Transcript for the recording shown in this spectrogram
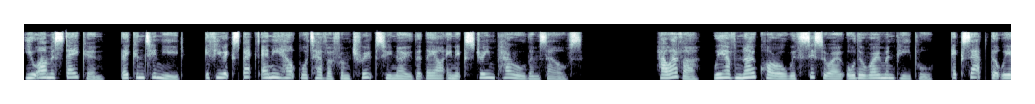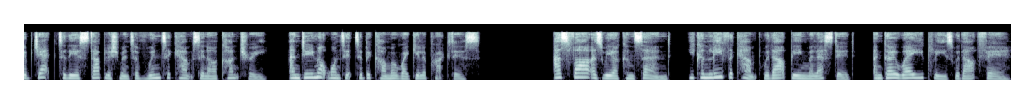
You are mistaken, they continued, if you expect any help whatever from troops who know that they are in extreme peril themselves. However, we have no quarrel with Cicero or the Roman people, except that we object to the establishment of winter camps in our country, and do not want it to become a regular practice. As far as we are concerned, you can leave the camp without being molested, and go where you please without fear.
